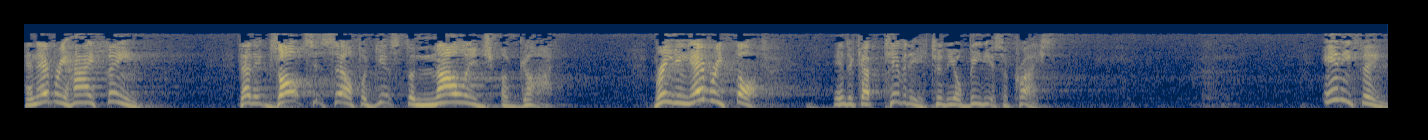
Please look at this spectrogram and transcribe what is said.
and every high thing that exalts itself against the knowledge of God, bringing every thought into captivity to the obedience of Christ. Anything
